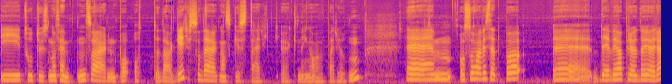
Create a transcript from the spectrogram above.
I, 2015 så er den på åtte dager, så det er ganske sterk økning over perioden. Um, og så har vi sett på uh, Det vi har prøvd å gjøre,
